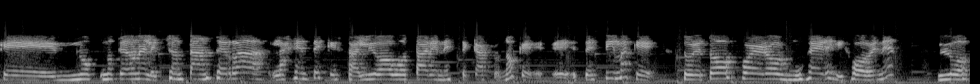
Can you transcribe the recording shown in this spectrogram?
que no, no queda una elección tan cerrada. La gente que salió a votar en este caso, ¿no? Que se estima que sobre todo fueron mujeres y jóvenes, los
